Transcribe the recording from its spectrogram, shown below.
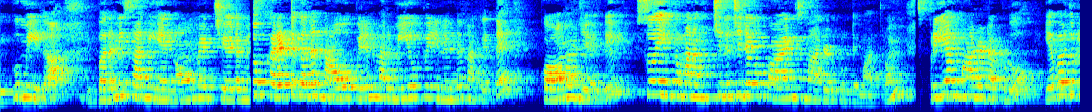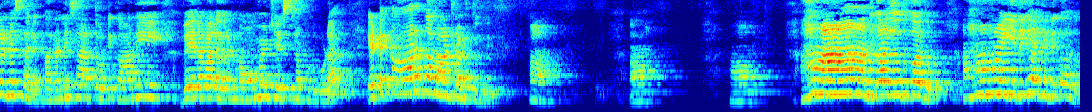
ఎగ్గు మీద ఈ భరణి సార్ని నామినేట్ చేయడం కరెక్ట్ కదా నా ఒపీనియన్ మరి మీ ఒపీనియన్ అంటే నాకైతే కామెంట్ చేయండి. సో ఇంకా మనం చిన్న చిన్నగా పాయింట్స్ మాట్లాడుకుంటే మాత్రం ప్రియ మాట్లాడేటప్పుడు ఎవరితోటైనా సరే భరణి సార్ తోటి కానీ వేరే వాళ్ళు ఎవరైనా నామినేట్ చేసినప్పుడు కూడా ఎటకారంగా మాట్లాడుతుంది. అది కాదు ఇది కాదు. ఇది కాదు ఇది కాదు.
